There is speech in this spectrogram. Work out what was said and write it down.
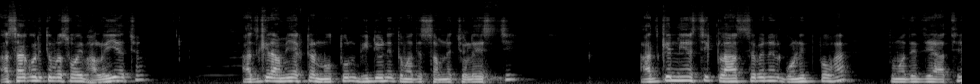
আশা করি তোমরা সবাই ভালোই আছো। আজকের আমি একটা নতুন ভিডিও নিয়ে তোমাদের সামনে চলে এসেছি। আজকে নিয়ে এসেছি ক্লাস সেভেনের গণিত প্রভা। তোমাদের যে আছে,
